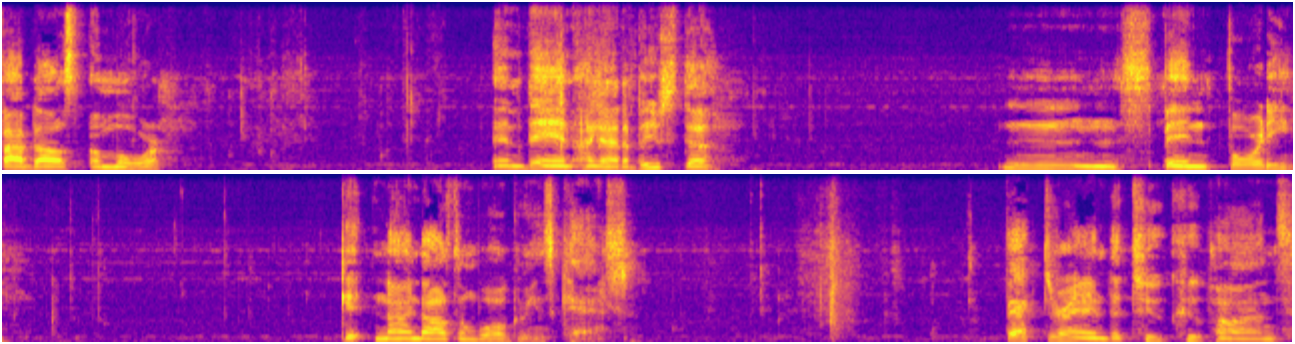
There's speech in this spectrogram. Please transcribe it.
$5 or more. And then I got a booster. Mm, spend 40 get $9 in Walgreens cash. Factor in the two coupons,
